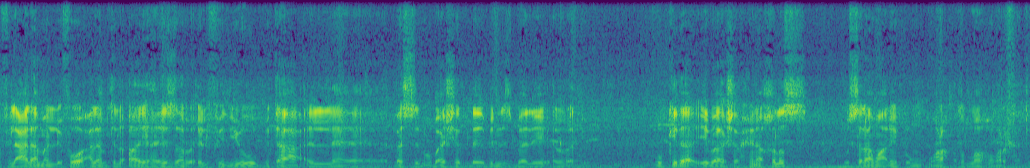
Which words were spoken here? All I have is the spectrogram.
في العلامة اللي فوق علامة ال i هيظهر الفيديو بتاع البث المباشر بالنسبة للراديو. وبكده يبقى شرحنا خلص والسلام عليكم ورحمة الله وبركاته.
